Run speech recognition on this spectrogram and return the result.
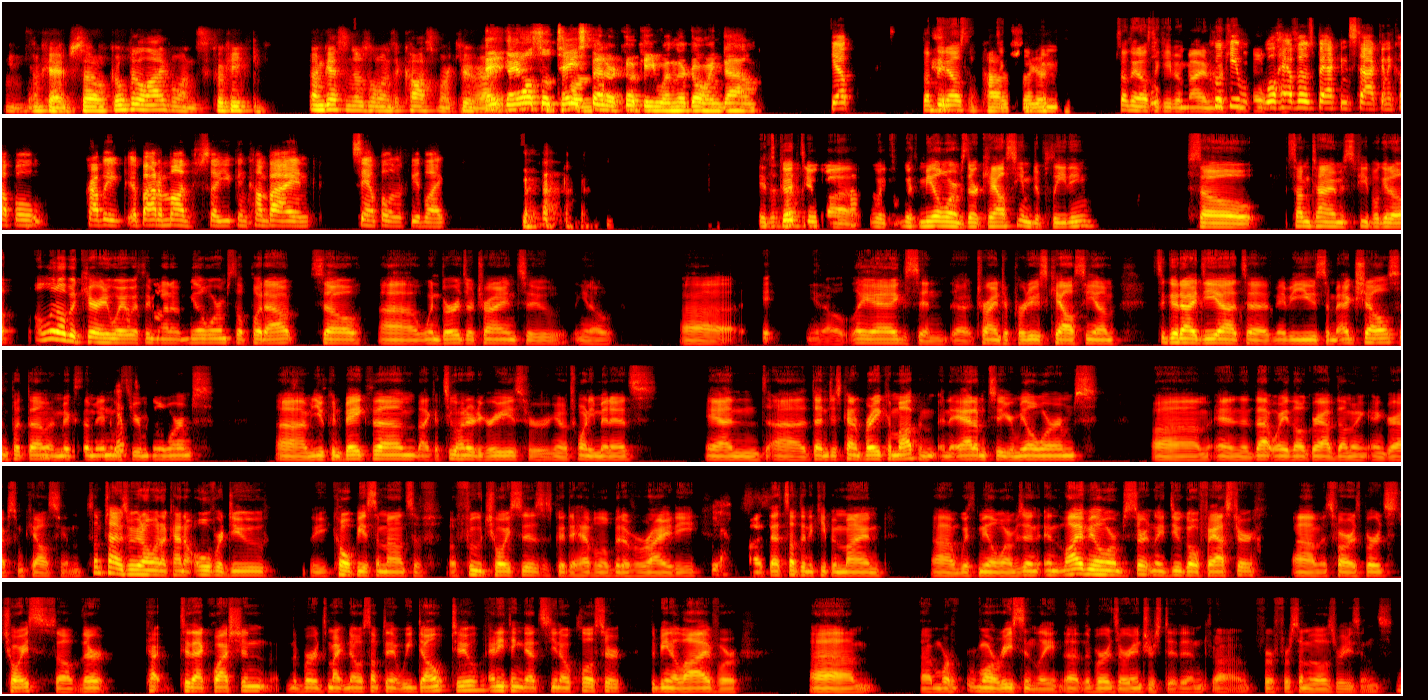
Hmm, Okay, so go for the live ones, Cookie. I'm guessing those are the ones that cost more too, They, right? they also taste better cookie when they're going down. Yep, Something else. to keep in- Something else to keep in mind. Cookie, we'll have those back in stock in a couple, probably about a month, so you can come by and sample them if you'd like. It's good to, uh, with, with mealworms, they're calcium depleting. So sometimes people get a, a little bit carried away with the amount of mealworms they'll put out. So, uh, when birds are trying to, you know, uh, it- you know, lay eggs and, uh, trying to produce calcium, it's a good idea to maybe use some eggshells and put them and mix them in with your mealworms. Um, you can bake them like at two hundred degrees for, you know, twenty minutes. And, uh, then just kind of break them up and, and add them to your mealworms. Um, and then that way they'll grab them and, and grab some calcium. Sometimes we don't want to kind of overdo the copious amounts of, of food choices. It's good to have a little bit of variety. Yeah. Uh, that's something to keep in mind, uh, with mealworms and, and live mealworms certainly do go faster, um, as far as birds' choice. So they're cut to that question. The birds might know something that we don't too. Anything that's, you know, closer to being alive or, um, uh, more more recently, uh, the birds are interested in uh, for for some of those reasons.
